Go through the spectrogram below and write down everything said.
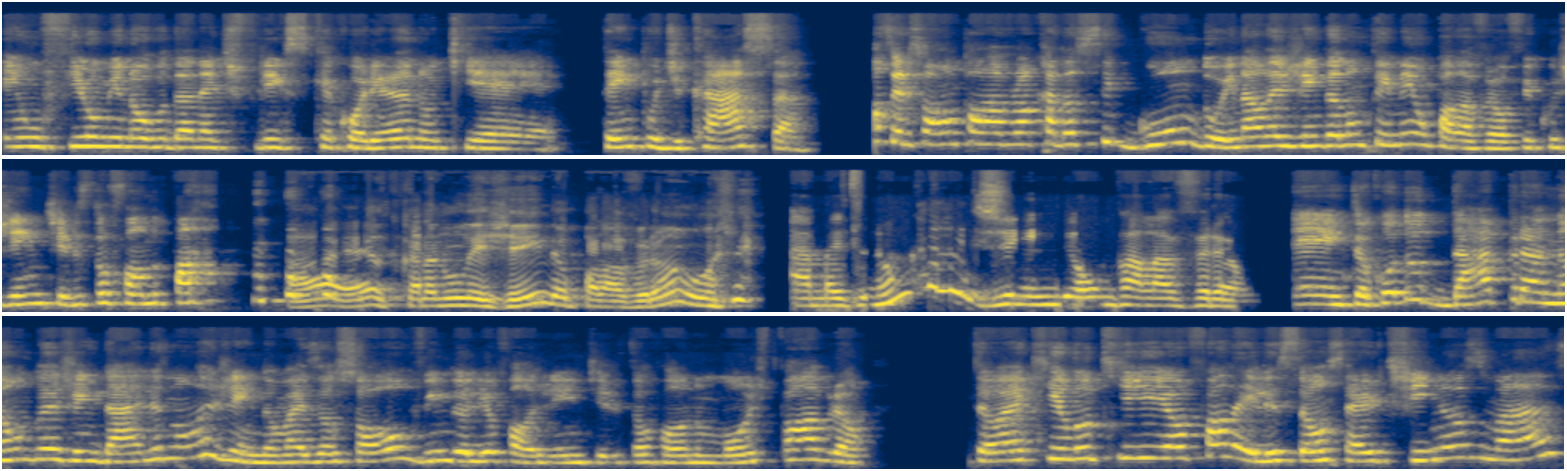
tem um filme novo da Netflix que é coreano, que é Tempo de Caça. Nossa, eles falam palavrão a cada segundo e na legenda não tem nenhum palavrão. Eu fico, gente, eles estão falando palavrão. Ah, é? Os caras não legendam o palavrão? ah, mas nunca legendam um palavrão. É, então quando dá pra não legendar, eles não legendam, mas eu só ouvindo ali, eu falo, gente, eles estão falando um monte de palavrão. Então é aquilo que eu falei, eles são certinhos, mas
